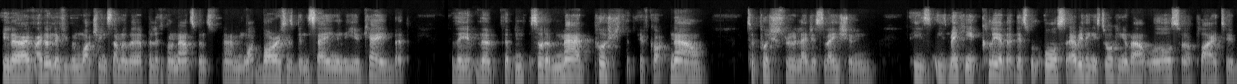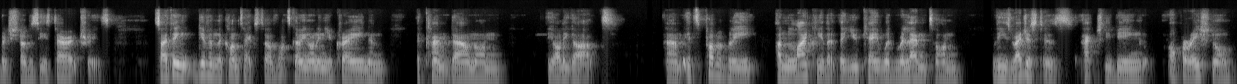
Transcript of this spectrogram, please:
you know, I, I, don't know if you've been watching some of the political announcements and what Boris has been saying in the UK, but the, the, the sort of mad push that they've got now to push through legislation, he's, he's making it clear that this will also, everything he's talking about will also apply to British overseas territories. So I think given the context of what's going on in Ukraine and the clampdown on the oligarchs, um, it's probably unlikely that the UK would relent on these registers actually being operational.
